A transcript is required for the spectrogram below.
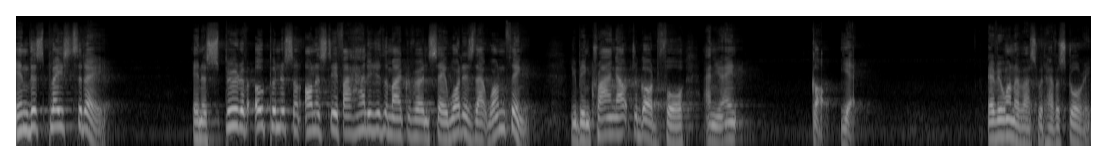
in this place today, in a spirit of openness and honesty, if I handed you the microphone and say, What is that one thing you've been crying out to God for and you ain't got yet? Every one of us would have a story.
